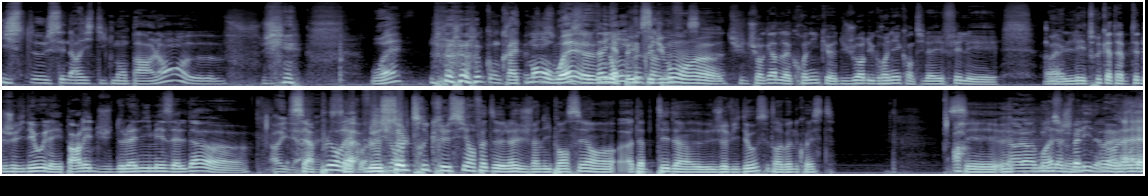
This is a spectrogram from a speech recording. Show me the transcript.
hist- scénaristiquement parlant, euh, ouais. Concrètement, ouais. Zelda, euh, il n'y a pas eu que du bon. hein. Tu, tu regardes la chronique euh, du joueur du grenier quand il avait fait les, euh, les trucs adaptés de jeux vidéo. Il avait parlé du, de l'animé Zelda. euh, Ah, c'est à pleurer, quoi. Le seul truc réussi en fait, là je viens d'y penser, en adapté d'un jeu vidéo, c'est Dragon Quest. Ah. C'est euh, Ah, là, oui, je valide. Ah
